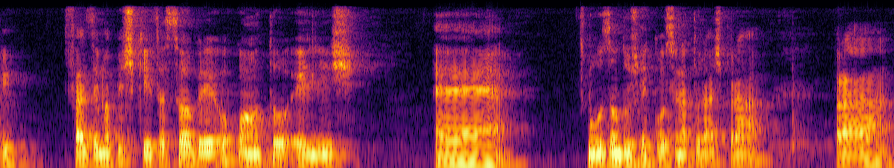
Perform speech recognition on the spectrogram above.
E fazer uma pesquisa sobre o quanto eles é, usam dos recursos naturais para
